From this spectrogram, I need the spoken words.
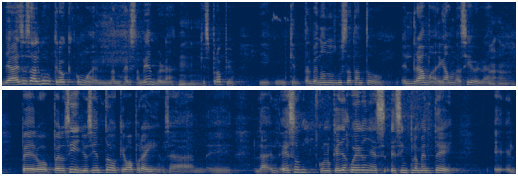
Ya eso es algo, creo que como las mujeres también, ¿verdad? Que es propio. Y que tal vez no nos gusta tanto el drama, digámoslo así, ¿verdad? Pero, pero sí, yo siento que va por ahí. O sea, eh, eso con lo que ellas juegan es, es simplemente eh, el,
